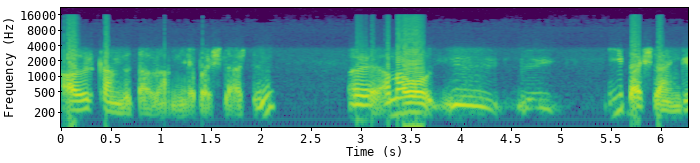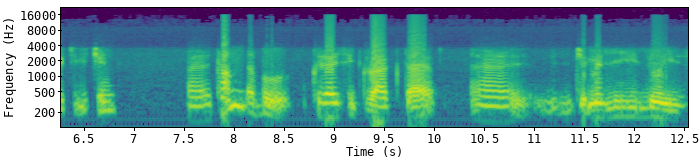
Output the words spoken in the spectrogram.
ağır kanlı davranmaya başlarsınız. E, ama o e, e iyi başlangıç için e, tam da bu klasik rock'ta e, Jimmy Lee Lewis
